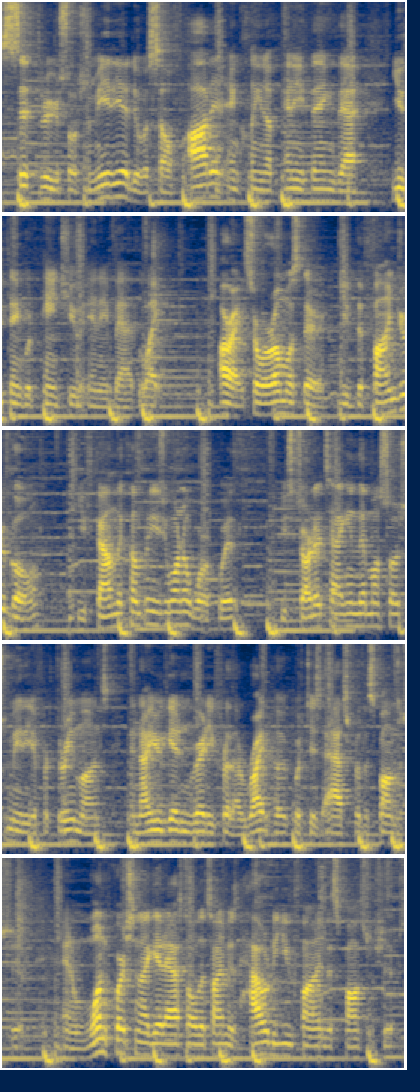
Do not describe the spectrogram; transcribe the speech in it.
sift through your social media, do a self audit and clean up anything that you think would paint you in a bad light. All right, so we're almost there. You've defined your goal, you found the companies you want to work with, you started tagging them on social media for three months, and now you're getting ready for that right hook, which is ask for the sponsorship. And one question I get asked all the time is how do you find the sponsorships?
